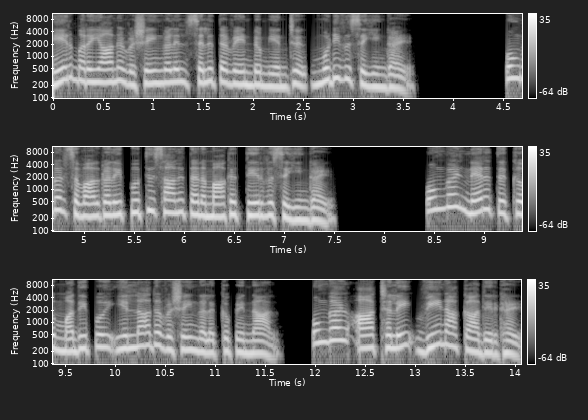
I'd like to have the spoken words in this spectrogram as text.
நேர்மறையான விஷயங்களில் செலுத்த வேண்டும் என்று முடிவு செய்யுங்கள். உங்கள் சவால்களை புத்திசாலித்தனமாக தேர்வு செய்யுங்கள். உங்கள் நேரத்துக்கு மதிப்பு இல்லாத விஷயங்களுக்கு பின்னால் உங்கள் ஆற்றலை வீணாக்காதீர்கள்.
